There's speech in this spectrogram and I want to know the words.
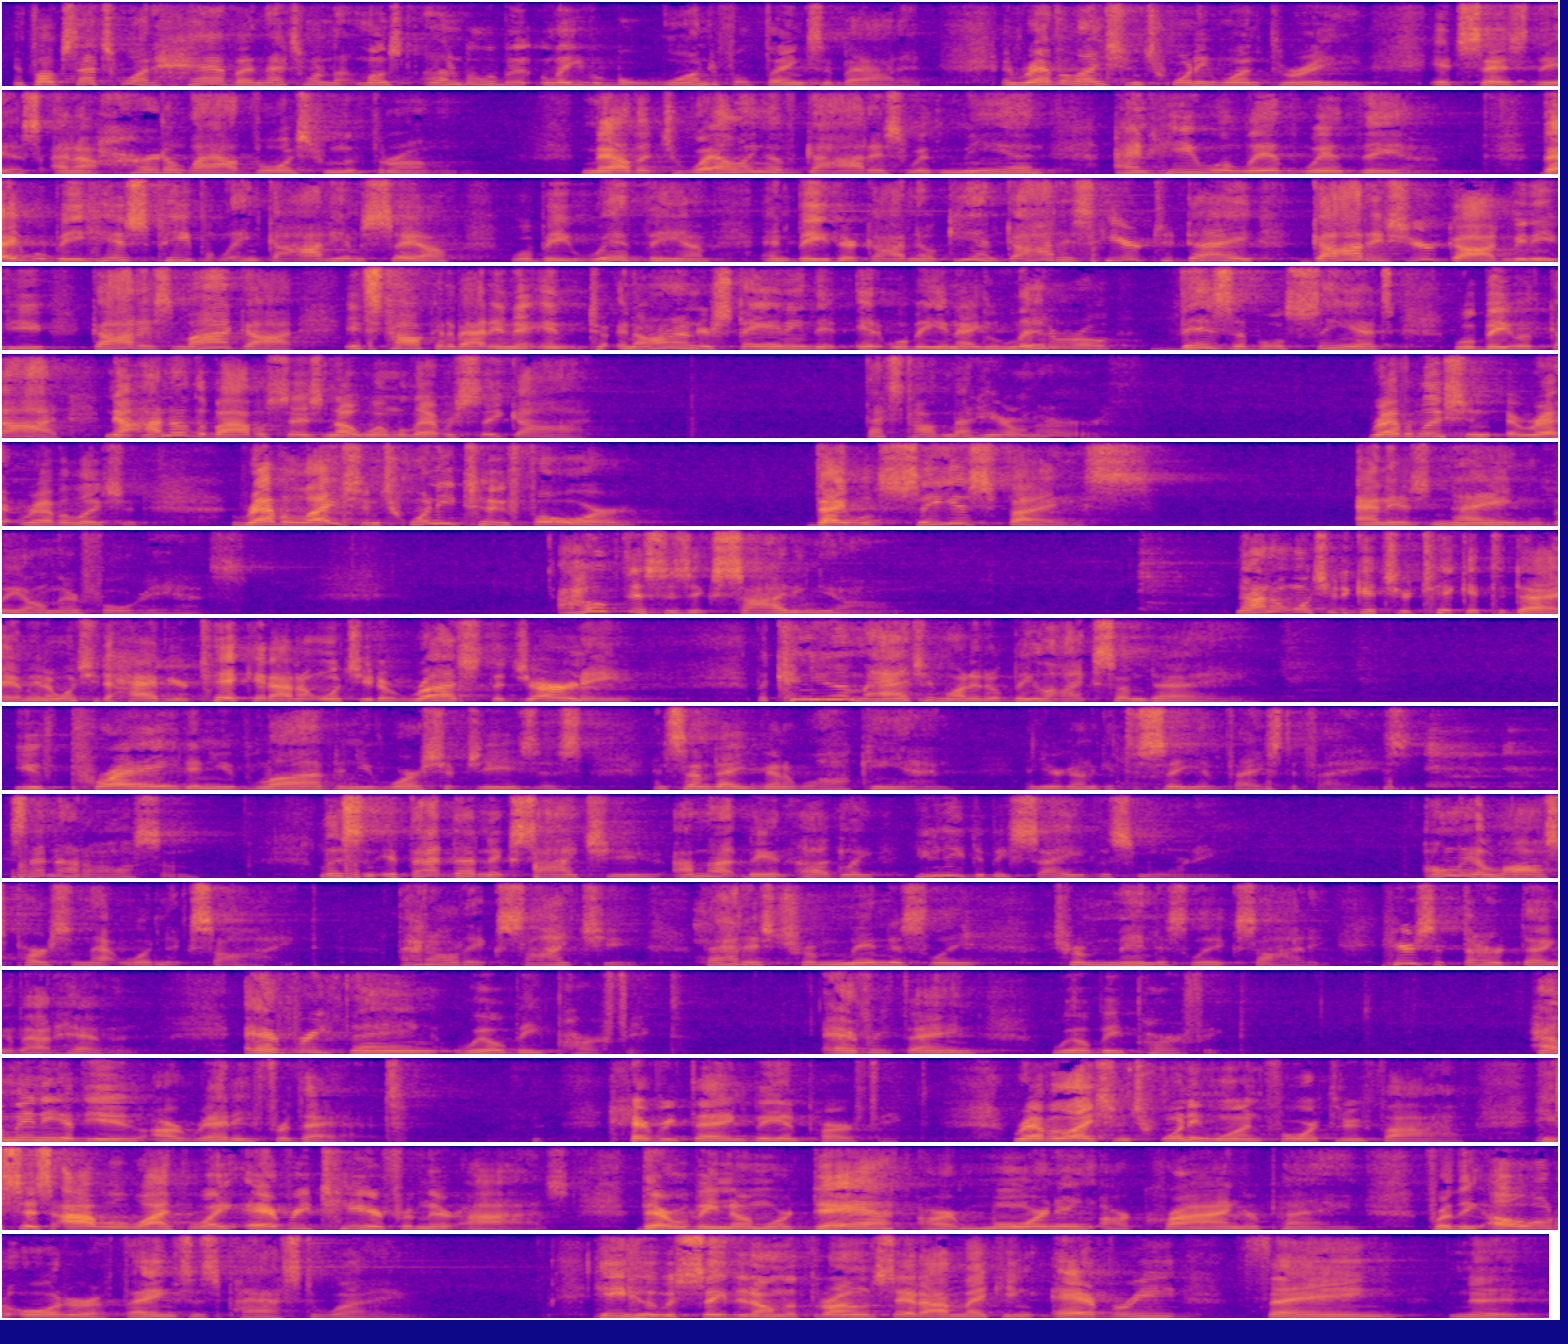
And, folks, that's what heaven, that's one of the most unbelievable, wonderful things about it. In Revelation 21 3, it says this And I heard a loud voice from the throne. Now the dwelling of God is with men, and he will live with them. They will be his people, and God himself will be with them and be their God. Now, again, God is here today. God is your God, many of you. God is my God. It's talking about, in, a, in, in our understanding, that it will be in a literal, visible sense, will be with God. Now, I know the Bible says no one will ever see God. That's talking about here on earth. Revolution, uh, Re, Revolution. Revelation 22 4, they will see his face and his name will be on their foreheads. I hope this is exciting, y'all. Now, I don't want you to get your ticket today. I mean, I want you to have your ticket. I don't want you to rush the journey. But can you imagine what it'll be like someday? You've prayed and you've loved and you've worshiped Jesus, and someday you're going to walk in and you're going to get to see him face to face. Is that not awesome? Listen, if that doesn't excite you, I'm not being ugly. You need to be saved this morning. Only a lost person that wouldn't excite. That ought to excite you. That is tremendously, tremendously exciting. Here's the third thing about heaven everything will be perfect. Everything will be perfect. How many of you are ready for that? Everything being perfect. Revelation 21, 4 through 5. He says, I will wipe away every tear from their eyes. There will be no more death, or mourning, or crying, or pain, for the old order of things has passed away. He who was seated on the throne said, I'm making everything new.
